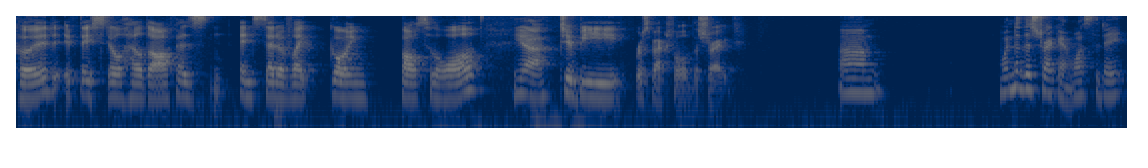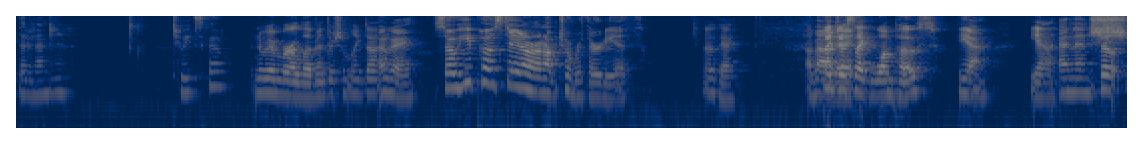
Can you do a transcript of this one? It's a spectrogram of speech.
could, if they still held off as instead of like going balls to the wall Yeah. to be respectful of the strike. Um, when did the strike end? What's the date that it ended? Two weeks ago. November 11th or something like that. Okay, so he posted on October thirtieth Okay. about But just it. like one post. yeah, Yeah. and then So- sh-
